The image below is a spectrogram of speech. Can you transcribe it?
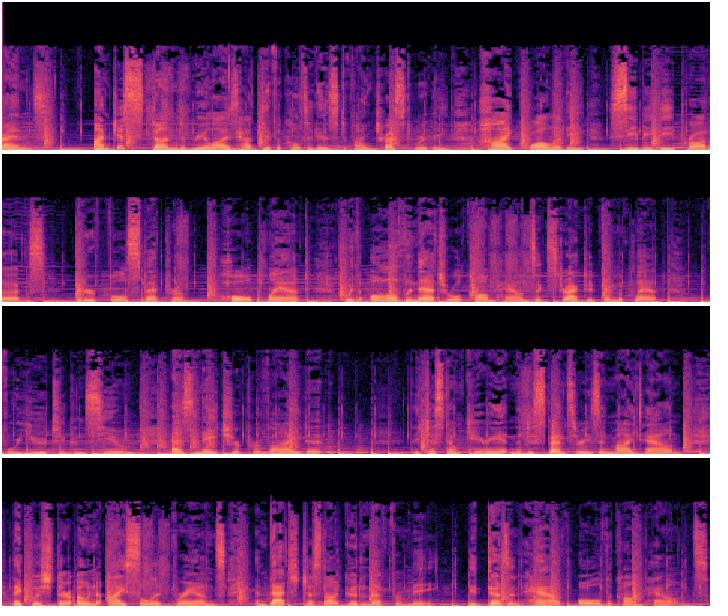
Friends, I'm just stunned to realize how difficult it is to find trustworthy, high quality CBD products that are full spectrum, whole plant, with all the natural compounds extracted from the plant for you to consume as nature provided. They just don't carry it in the dispensaries in my town. They push their own isolate brands, and that's just not good enough for me. It doesn't have all the compounds.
